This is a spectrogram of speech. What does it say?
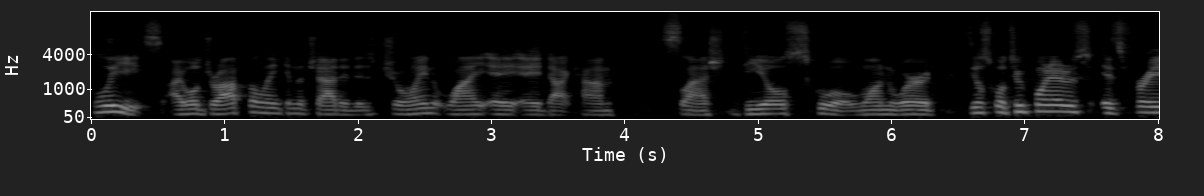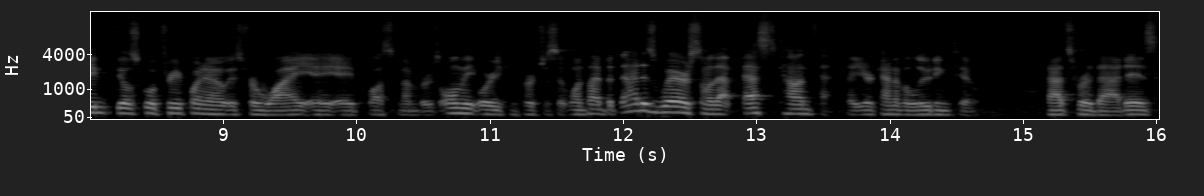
please, I will drop the link in the chat. It is joinyaa.com slash deal school one word deal school 2.0 is, is free deal school 3.0 is for yaa plus members only or you can purchase it one time but that is where some of that best content that you're kind of alluding to that's where that is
